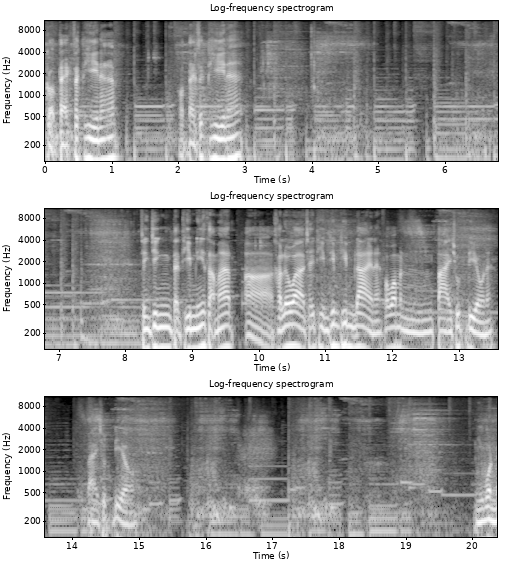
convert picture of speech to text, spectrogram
เกาะแตกสักทีนะครับเกาะแตกสักทีนะฮะจริง ๆ แต่ทีมนี้สามารถเขาเรียกว่าใช้ทีมทิมๆได้นะ เพราะว่ามันตายชุดเดียวนะ ตายชุดเดียว นี่วนไป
